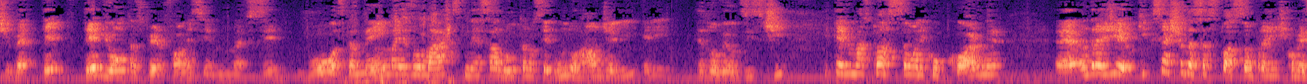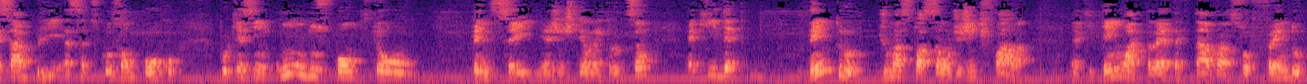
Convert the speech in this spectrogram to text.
tiver, te, teve outras performances no UFC boas também, mas o Max nessa luta, no segundo round ali, ele resolveu desistir. E teve uma situação ali com o corner. É, André G, o que, que você achou dessa situação para a gente começar a abrir essa discussão um pouco? Porque assim, um dos pontos que eu pensei em a gente ter uma introdução é que de, dentro de uma situação onde a gente fala é, que tem um atleta que estava sofrendo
